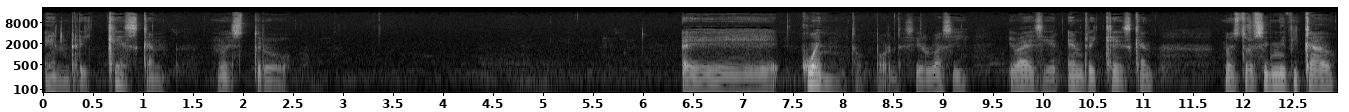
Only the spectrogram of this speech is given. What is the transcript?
enriquezcan nuestro eh, cuento, por decirlo así, iba a decir, enriquezcan nuestro significado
